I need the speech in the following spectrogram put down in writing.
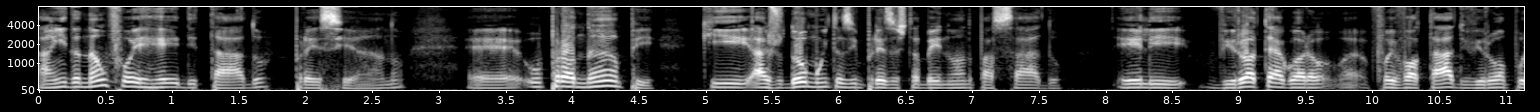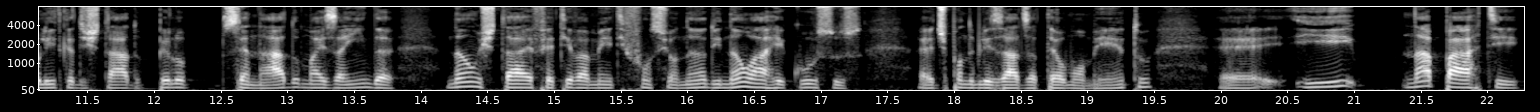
ainda não foi reeditado para esse ano. É, o Pronamp, que ajudou muitas empresas também no ano passado, ele virou até agora, foi votado e virou uma política de Estado pelo Senado, mas ainda não está efetivamente funcionando e não há recursos é, disponibilizados até o momento. É, e na parte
